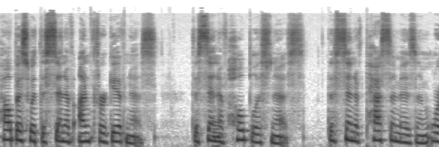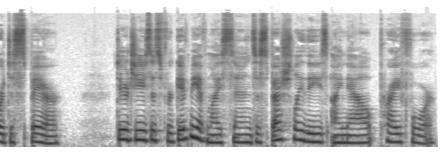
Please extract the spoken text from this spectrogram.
Help us with the sin of unforgiveness the sin of hopelessness, the sin of pessimism or despair. Dear Jesus, forgive me of my sins, especially these I now pray for.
